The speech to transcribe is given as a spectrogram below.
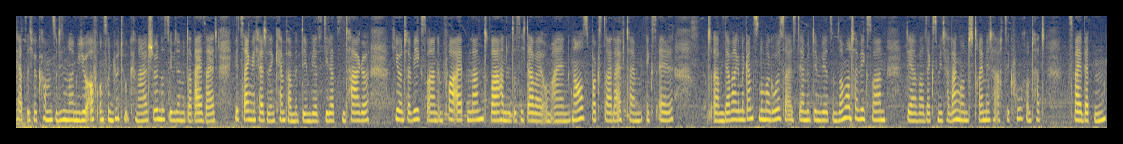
herzlich willkommen zu diesem neuen Video auf unserem YouTube-Kanal. Schön, dass ihr wieder mit dabei seid. Wir zeigen euch heute den Camper, mit dem wir jetzt die letzten Tage hier unterwegs waren im Voralpenland. War handelt es sich dabei um einen Knaus Boxstar Lifetime XL. Und, ähm, der war eine ganze Nummer größer als der, mit dem wir jetzt im Sommer unterwegs waren. Der war 6 Meter lang und 3,80 Meter hoch und hat zwei Betten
